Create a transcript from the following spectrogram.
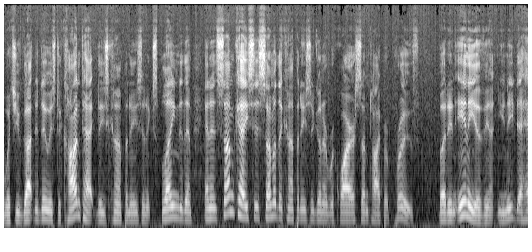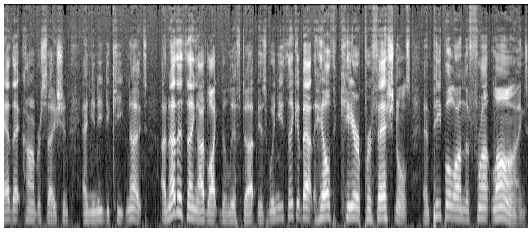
What you've got to do is to contact these companies and explain to them. And in some cases, some of the companies are going to require some type of proof. But in any event, you need to have that conversation and you need to keep notes. Another thing I'd like to lift up is when you think about health care professionals and people on the front lines,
